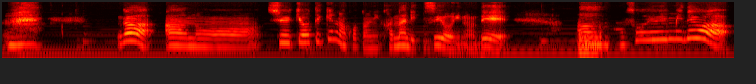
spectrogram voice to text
が、あの宗教的なことにかなり強いので、あのそういう意味では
